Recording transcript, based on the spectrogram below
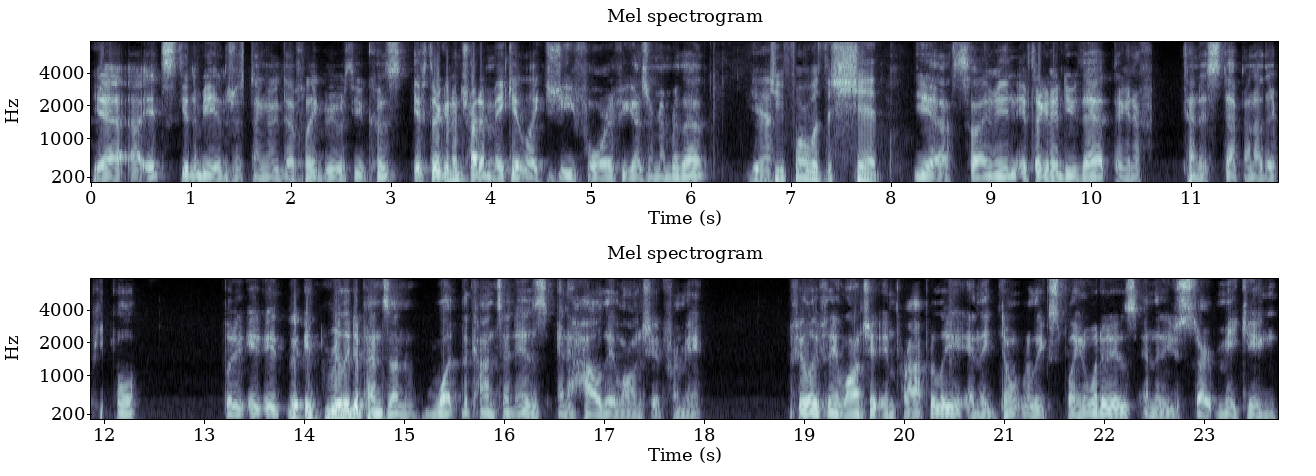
Yeah, uh, it's gonna be interesting. I definitely agree with you because if they're gonna try to make it like G4, if you guys remember that, Yeah. G4 was the shit. Yeah, so I mean, if they're gonna do that, they're gonna kind of step on other people. But it, it it really depends on what the content is and how they launch it for me. I feel like if they launch it improperly and they don't really explain what it is, and then you just start making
